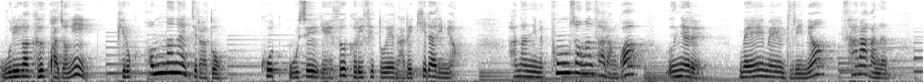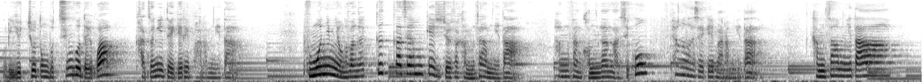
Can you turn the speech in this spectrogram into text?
우리가 그 과정이 비록 험난할지라도 곧 오실 예수 그리스도의 날을 기다리며 하나님의 풍성한 사랑과 은혜를 매일매일 누리며 살아가는 우리 유초동부 친구들과 가정이 되기를 바랍니다. 부모님 영상을 끝까지 함께 해주셔서 감사합니다. 항상 건강하시고 평안하시길 바랍니다. 감사합니다.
